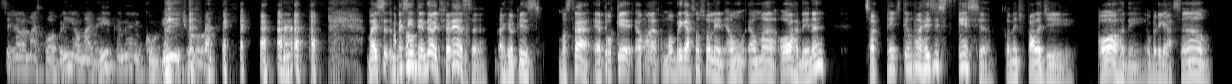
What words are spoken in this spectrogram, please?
seja ela mais pobrinha ou mais rica, né? Convite ou... né? Mas, mas você entendeu a diferença? A que eu quis mostrar? É porque é uma, uma obrigação solene, é, um, é uma ordem, né? Só que a gente tem uma resistência quando a gente fala de ordem, obrigação,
